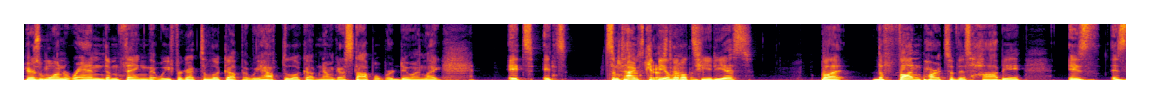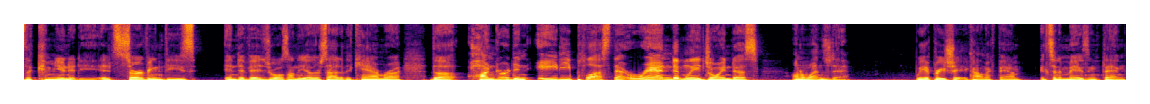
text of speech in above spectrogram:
here's one random thing that we forgot to look up that we have to look up now. We got to stop what we're doing. Like, it's, it's sometimes can be a little happened. tedious, but the fun parts of this hobby is is the community. It's serving these individuals on the other side of the camera, the 180 plus that randomly joined us on a Wednesday. We appreciate you, comic fam. It's an amazing thing.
